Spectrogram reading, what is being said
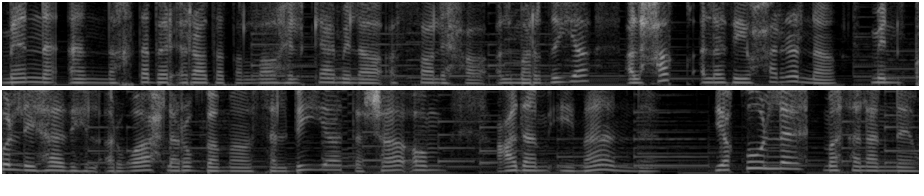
من أن نختبر إرادة الله الكاملة الصالحة المرضية. الحق الذي يحررنا من كل هذه الأرواح لربما سلبية تشاؤم عدم إيمان. يقول مثلا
